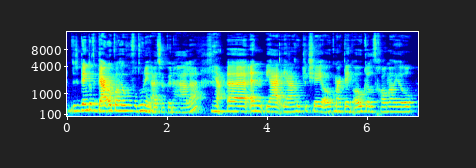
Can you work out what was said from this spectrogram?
Dus ik denk dat ik daar ook wel heel veel voldoening uit zou kunnen halen. Ja. Eh, en ja, ja, hoe cliché ook, maar ik denk ook dat het gewoon wel heel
